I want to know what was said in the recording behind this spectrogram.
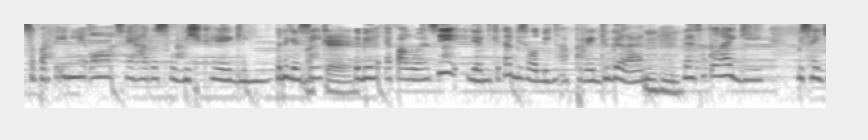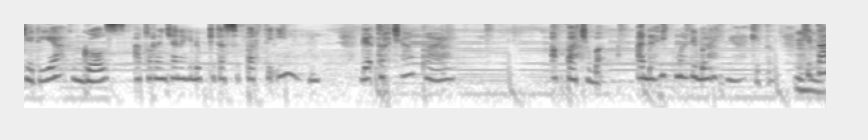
seperti ini, oh saya harus lebih kayak gini. Bener gak sih? Oke. Lebih evaluasi dan kita bisa lebih upgrade juga kan. Mhm. Dan satu lagi, bisa jadi ya goals atau rencana hidup kita seperti ini gak tercapai. Apa coba? Ada hikmah di baliknya gitu. Mhm. Kita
